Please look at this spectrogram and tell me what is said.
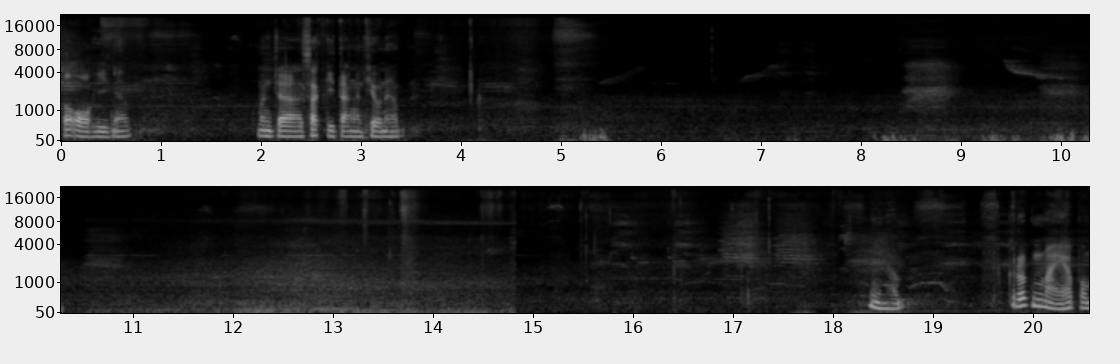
ก็ออกอีกนะครับ มันจะสักกี่ตังค์กันเชียวนะครับ นี่ครับรถใหม่ครับ ผม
